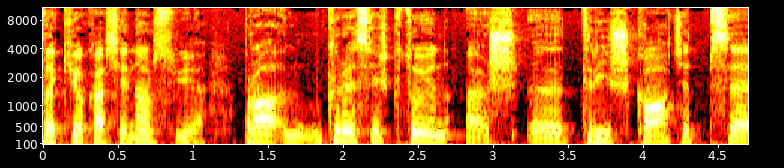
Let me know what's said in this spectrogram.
Dhe kjo ka qenë arsye. Pra, kryesisht këto janë tri shkaqet pse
